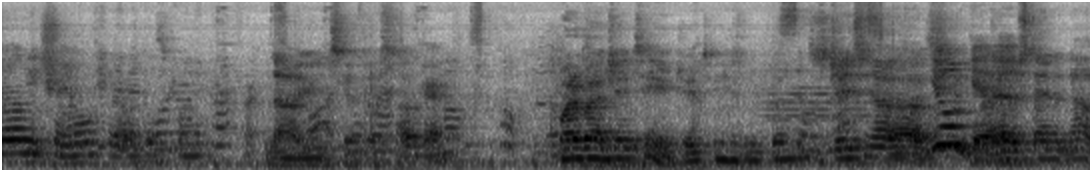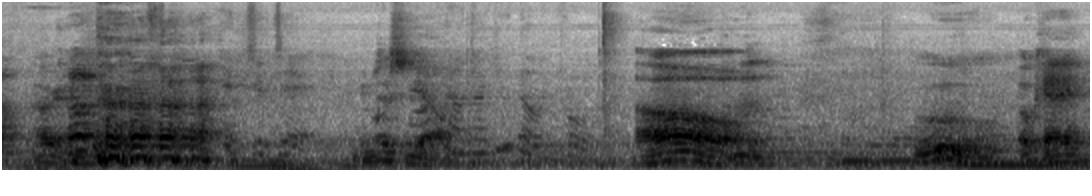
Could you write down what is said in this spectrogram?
been on the channel at this point? No, you can skip this. Okay. What about JT? JT, have you played this? JT, Uh, You'll get I it. understand it now. Okay. you just yell. Oh. Ooh. Okay.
